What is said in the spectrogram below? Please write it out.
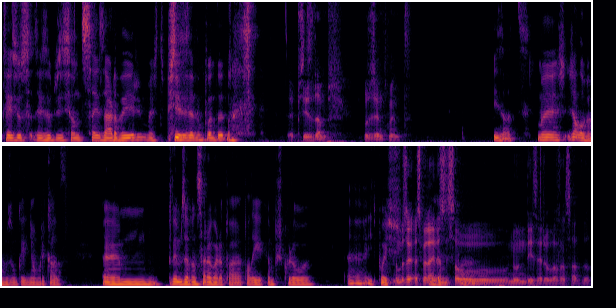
tens, tens a posição de 6 a arder, mas tu precisas é de um ponta de lança. É preciso de ambos, urgentemente. Exato. Mas já lá vamos um bocadinho ao mercado. Ahm, podemos avançar agora para, para a Liga Campos Coroa ah, e depois. Não, mas eh, espera aí, deixa Vamos só para- o Nuno dizer o avançado dele.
